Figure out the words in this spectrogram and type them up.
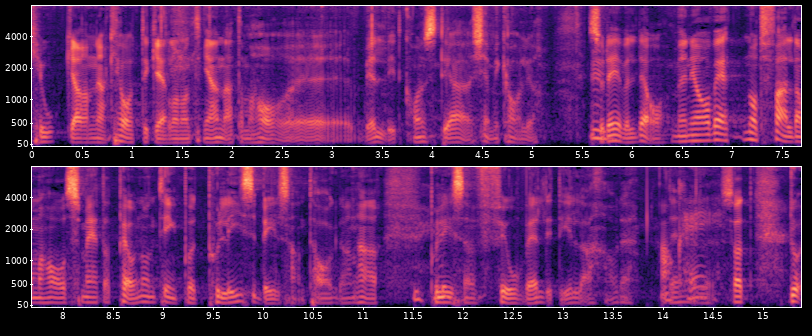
kokar narkotika eller någonting annat, där man har eh, väldigt konstiga kemikalier. Så det är väl då. Men jag vet något fall där man har smetat på någonting på ett polisbilshandtag. Där den här polisen for väldigt illa av det. Väl- Så att då,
